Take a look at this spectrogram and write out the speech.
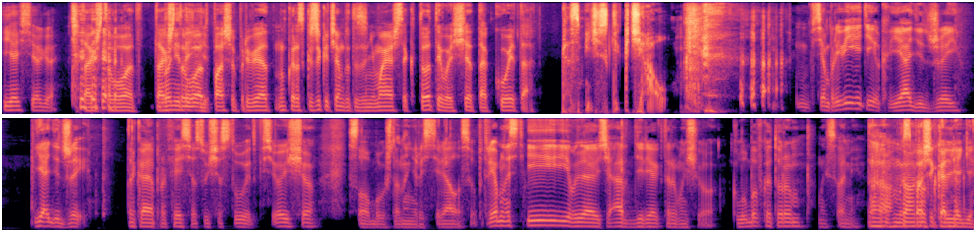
Я Сега. так что вот. Так что вот, Паша, привет. Ну-ка, расскажи-ка, чем ты занимаешься, кто ты вообще такой-то? Космический кчау. Всем приветик, я диджей. Я диджей. Такая профессия существует все еще. Слава богу, что она не растеряла свою потребность. И являюсь арт-директором еще клуба, в котором мы с вами. Да, А, мы с как- Пашей как- коллеги.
